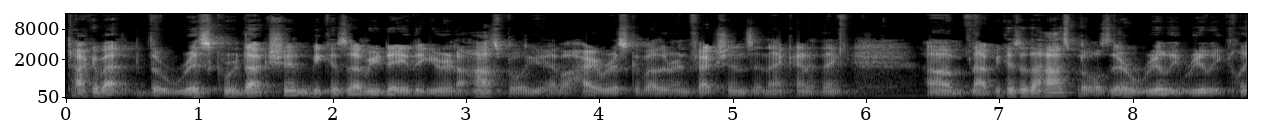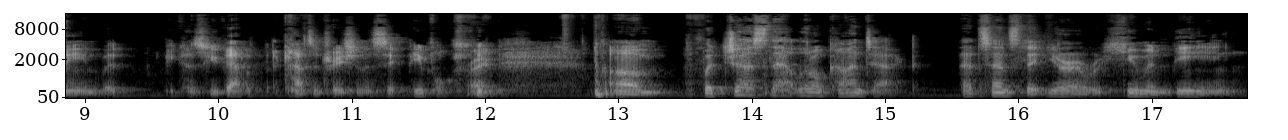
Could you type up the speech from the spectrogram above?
Talk about the risk reduction because every day that you're in a hospital, you have a high risk of other infections and that kind of thing. Um, not because of the hospitals; they're really, really clean, but because you got a concentration of sick people, right? um, but just that little contact, that sense that you're a human being.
